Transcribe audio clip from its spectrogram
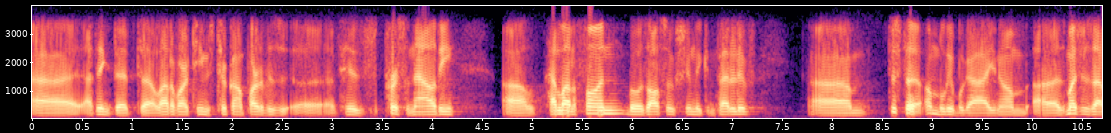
Uh, I think that a lot of our teams took on part of his uh, of his personality. Uh, had a lot of fun, but was also extremely competitive. Um, just an unbelievable guy. You know, uh, as much as I,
